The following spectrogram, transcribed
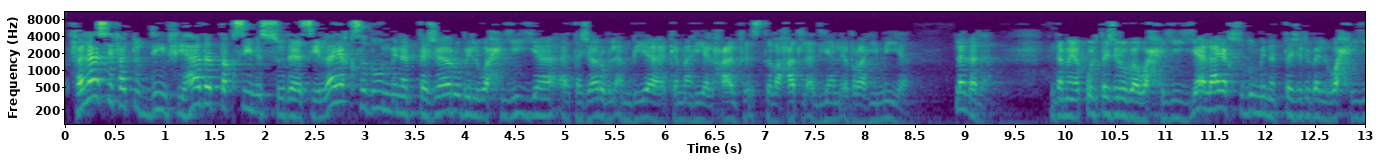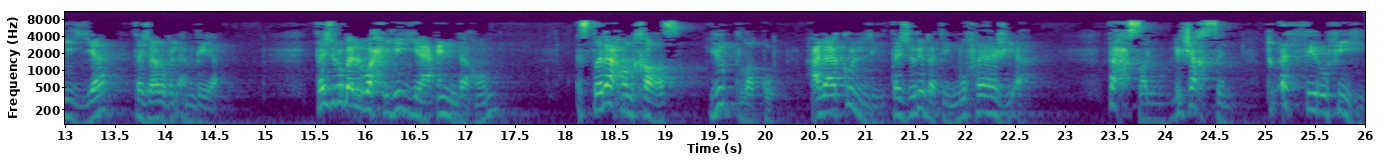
فلاسفة الدين في هذا التقسيم السداسي لا يقصدون من التجارب الوحيية تجارب الأنبياء كما هي الحال في اصطلاحات الأديان الإبراهيمية. لا لا لا. عندما يقول تجربة وحيية لا يقصد من التجربة الوحيية تجارب الأنبياء. التجربة الوحيية عندهم اصطلاح خاص يطلق على كل تجربة مفاجئة. تحصل لشخص تؤثر فيه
